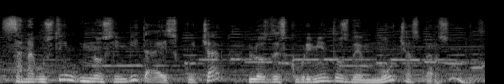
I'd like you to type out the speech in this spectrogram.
San Agustín nos invita a escuchar los descubrimientos de muchas personas.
